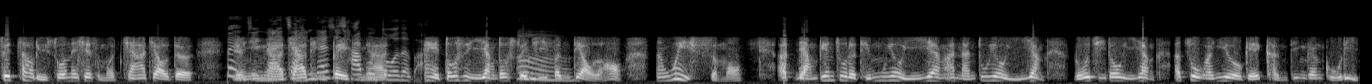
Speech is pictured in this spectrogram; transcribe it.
所以照理说，那些什么家教的原因啊，家庭背景啊，哎，都是一样，都随机分掉了哦。嗯、那为什么啊？两边做的题目又一样啊，难度又一样，逻辑都一样啊，做完又有给肯定跟鼓励。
